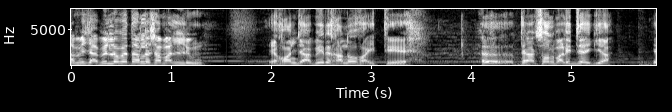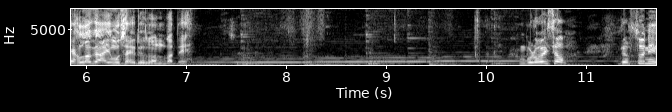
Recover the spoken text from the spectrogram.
আমি যাবির লগে তাহলে সামাল লিমু। এখন জাবির খানো ফাইতে হে তের চল বাড়িত যাই গিয়া। একলগে আইমু চাৰিজন বাদে। বড় ভাই সব দেখছ নি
